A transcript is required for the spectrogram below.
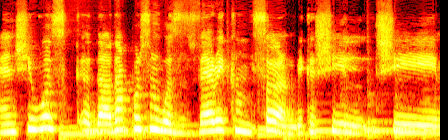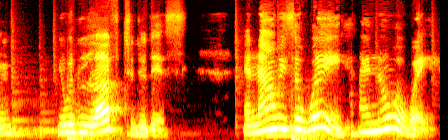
And she was uh, that person was very concerned because she she would love to do this, and now it's a way. I know a way.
